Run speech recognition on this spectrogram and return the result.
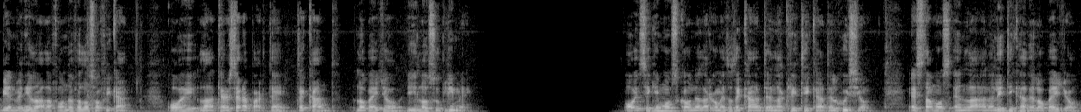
bienvenido a la Fonda Filosófica. Hoy la tercera parte de Kant, lo bello y lo sublime. Hoy seguimos con el argumento de Kant en la crítica del juicio. Estamos en la analítica de lo bello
